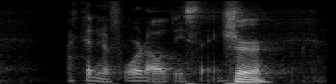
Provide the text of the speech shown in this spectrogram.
I couldn't afford all of these things. Sure.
